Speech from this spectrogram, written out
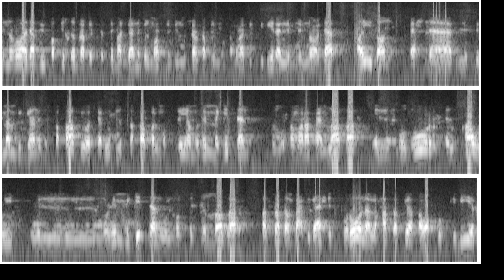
ان هو ده بيبقى فيه خبرة بيكتسبها الجانب المصري في المشاركة في المؤتمرات الكبيرة اللي من النوع ده، أيضا إحنا الاهتمام بالجانب الثقافي والترويج للثقافة المصرية مهمة جدا في مؤتمرات عملاقة، الحضور القوي والمهم جدا والملفت للنظر خاصة بعد جائحة كورونا اللي حصل فيها توقف كبير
